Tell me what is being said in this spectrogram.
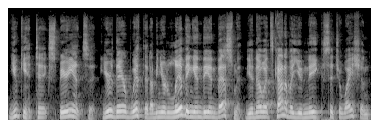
you get to experience it. You're there with it. I mean, you're living in the investment. You know, it's kind of a unique situation.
